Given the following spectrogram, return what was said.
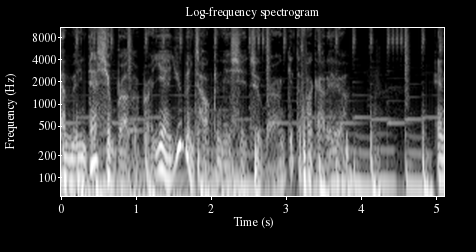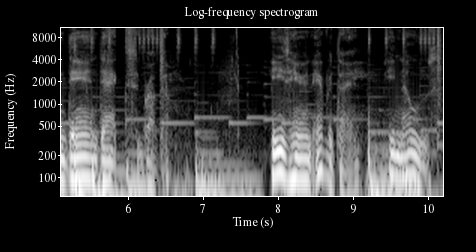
I mean, that's your brother, bro. Yeah, you've been talking this shit too, bro. Get the fuck out of here. And then Dak's brother. He's hearing everything. He knows.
